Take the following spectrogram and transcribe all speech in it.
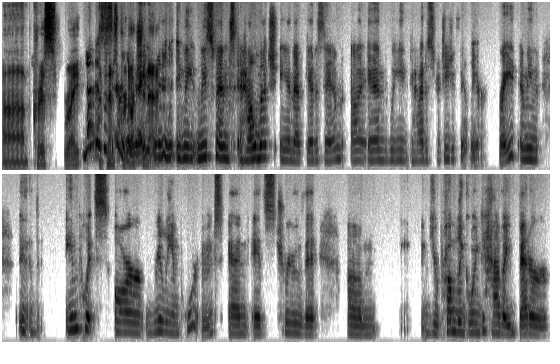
uh, Chris, right? Not necessarily, right? we, we spent how much in Afghanistan uh, and we had a strategic failure, right? I mean, inputs are really important. And it's true that um, you're probably going to have a better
